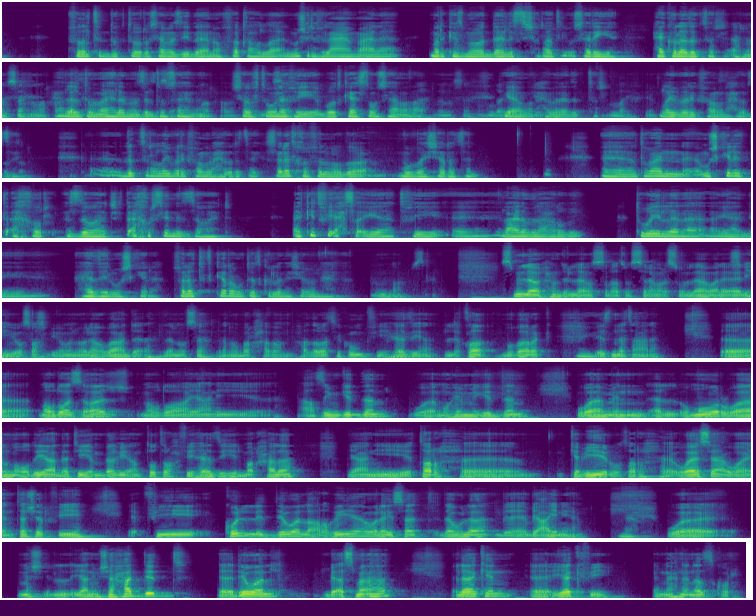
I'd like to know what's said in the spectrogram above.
فضلة الدكتور أسامة زيدان وفقه الله المشرف العام على مركز مودة للاستشارات الأسرية. حياكم الله دكتور. أهلا وسهلا مرحبا حللتم أهلا وزلتم سهلا. شرفتونا في بودكاست مسامرة. أهلا وسهلا. يا مرحبا يا دكتور. الله يبارك في عمر حضرتك. دكتور الله يبارك في عمر حضرتك. سندخل في الموضوع مباشرة. آه، طبعا مشكلة تأخر الزواج تأخر سن الزواج. أكيد في إحصائيات في آه، العالم العربي تبين لنا يعني هذه المشكلة. فلو تتكرم وتذكر لنا شيء من هذا. الله المستعان. بسم الله والحمد لله والصلاة والسلام على رسول الله وعلى آله. وصحبه ومن والاه بعد أهلا وسهلا ومرحبا بحضراتكم في هذا اللقاء المبارك بإذن الله تعالى. آه، موضوع الزواج موضوع يعني عظيم جدا ومهم جدا ومن الأمور والمواضيع التي ينبغي أن تطرح في هذه المرحلة. يعني طرح آه، كبير وطرح واسع وينتشر في في كل الدول العربية وليست دولة بعينها نعم. ومش يعني مش هحدد دول بأسمائها لكن يكفي إن إحنا نذكر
